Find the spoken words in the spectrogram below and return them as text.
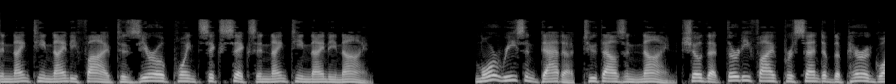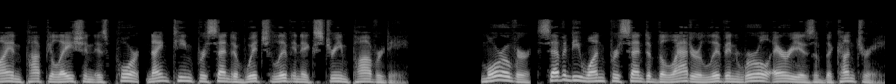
in 1995 to 0.66 in 1999. More recent data 2009 show that 35% of the Paraguayan population is poor, 19% of which live in extreme poverty. Moreover, 71% of the latter live in rural areas of the country.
